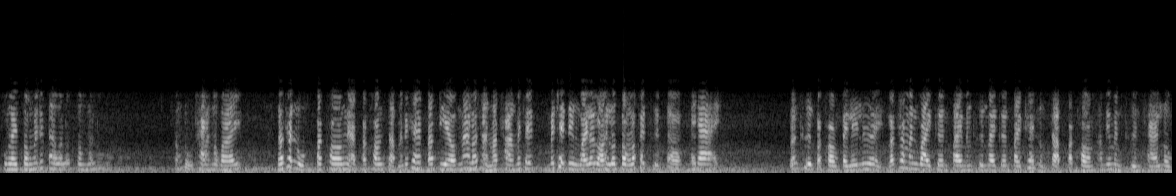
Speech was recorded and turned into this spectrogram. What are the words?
พวงมาลัยตรงไม่ได้แปลว่ารถตรงนะลูกต้องดูทางเอาไว้ แล้วถ้าหนูประคองเนี่ยประคองจับมันได้แค่แป๊บเดียวหน้ารถหันมาทางไม่ใช่ไม่ใช่ดึงไว้แล้วรอให้รถตรงแล้วค่อยคืนต่อไม่ได้ต้องคืนประคองไปเรื่อยๆ แล้วถ้ามันไวเกินไป มันคืนไวเกินไปแค่หนูจับประคองทำให้มันคืนช้าลง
